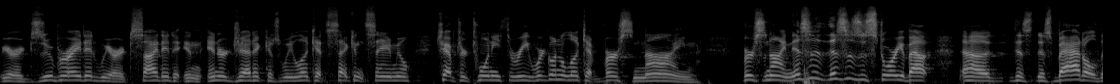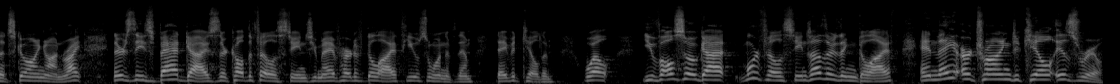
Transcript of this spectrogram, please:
We are exuberated. We are excited and energetic as we look at 2 Samuel chapter 23. We're going to look at verse 9 verse 9 this is, this is a story about uh, this, this battle that's going on right? There's these bad guys they're called the philistines. You may have heard of goliath. He was one of them. David killed him. Well you've also got more philistines other than goliath and they are trying to kill israel.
